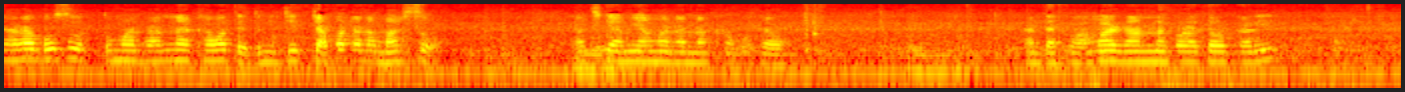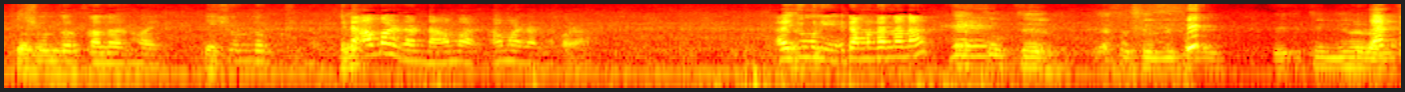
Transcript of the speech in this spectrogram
সারা বছর তোমার রান্না খাওয়াতে তুমি যে চাপাটানা মারছো আজকে আমি আমার রান্না খাব যাও আর দেখো আমার রান্না করা তরকারি কি সুন্দর কালার হয় কি সুন্দর এটা আমার রান্না আমার আমার রান্না করা। এই জুমনি এটা আমার রান্না না? এত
